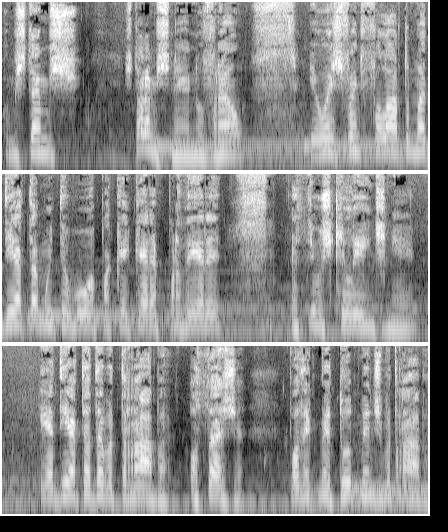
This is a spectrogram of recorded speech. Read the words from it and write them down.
Como estamos, estamos né, no verão, eu hoje venho falar de uma dieta muito boa para quem quer perder assim uns quilinhos, né? É a dieta da beterraba, ou seja, podem comer tudo menos beterraba.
